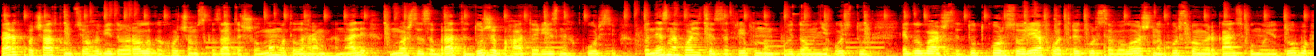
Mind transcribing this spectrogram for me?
Перед початком цього відеоролика хочу вам сказати, що в моєму телеграм-каналі ви можете забрати дуже багато різних курсів. Вони знаходяться в закріпленому повідомленні ось тут. Як ви бачите, тут курс Орєхова, три курси Волошина, курс по американському Ютубу,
